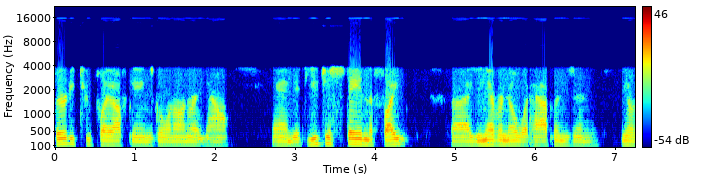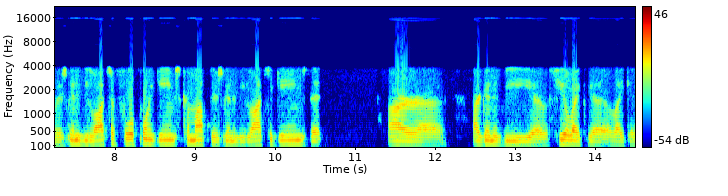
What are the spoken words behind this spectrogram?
32 playoff games going on right now, and if you just stay in the fight, uh, you never know what happens. And you know, there's going to be lots of four point games come up. There's going to be lots of games that are uh, are going to be uh, feel like uh, like a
